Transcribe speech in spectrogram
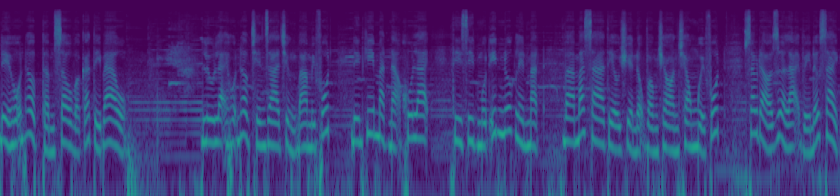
để hỗn hợp thấm sâu vào các tế bào. Lưu lại hỗn hợp trên da chừng 30 phút, đến khi mặt nạ khô lại thì xịt một ít nước lên mặt và massage theo chuyển động vòng tròn trong 10 phút, sau đó rửa lại với nước sạch.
